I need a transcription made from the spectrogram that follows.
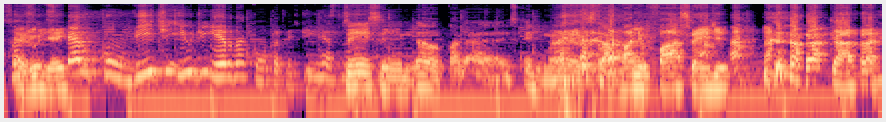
só Ajude aí. espero o convite e o dinheiro na conta. De resto, Sim, sim. Não, pagar, isso que é demais. Esse trabalho fácil aí de. cara,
